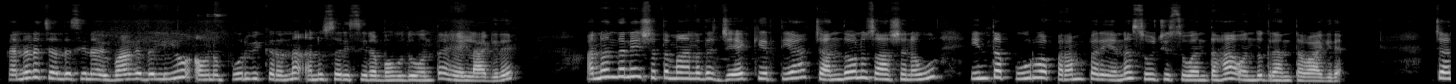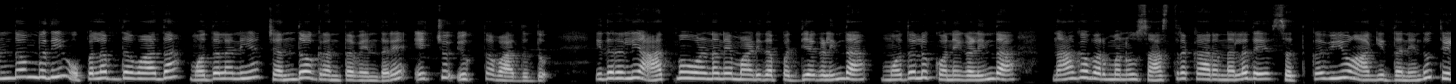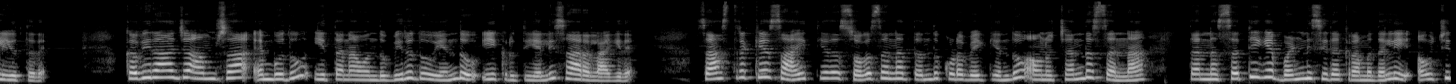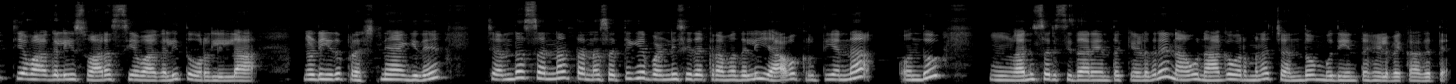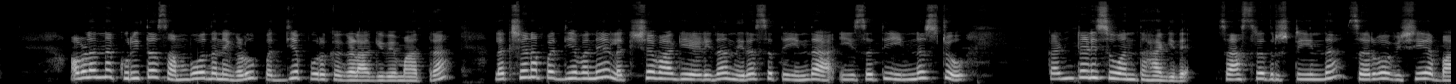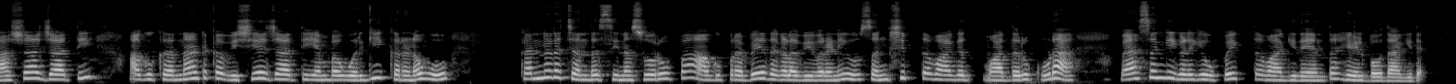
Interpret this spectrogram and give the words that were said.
ಕನ್ನಡ ಛಂದಸ್ಸಿನ ವಿಭಾಗದಲ್ಲಿಯೂ ಅವನು ಪೂರ್ವಿಕರನ್ನು ಅನುಸರಿಸಿರಬಹುದು ಅಂತ ಹೇಳಲಾಗಿದೆ. ಹನ್ನೊಂದನೇ ಶತಮಾನದ ಜಯಕೀರ್ತಿಯ ಚಂದೋನು ಶಾಸನವು ಇಂಥ ಪೂರ್ವ ಪರಂಪರೆಯನ್ನು ಸೂಚಿಸುವಂತಹ ಒಂದು ಗ್ರಂಥವಾಗಿದೆ. ಚಂದೊಂಬುದಿ ಉಪಲಬ್ಧವಾದ ಮೊದಲನೆಯ ಚಂದೋ ಗ್ರಂಥವೆಂದರೆ ಹೆಚ್ಚು ಯುಕ್ತವಾದದ್ದು. ಇದರಲ್ಲಿ ಆತ್ಮವರ್ಣನೆ ಮಾಡಿದ ಪದ್ಯಗಳಿಂದ, ಮೊದಲು ಕೊನೆಗಳಿಂದ ನಾಗವರ್ಮನು ಶಾಸ್ತ್ರಕಾರನಲ್ಲದೆ ಸತ್ಕವಿಯೂ ಆಗಿದ್ದನೆಂದು ತಿಳಿಯುತ್ತದೆ. ಕವಿರಾಜ ಅಂಶ ಎಂಬುದು ಈತನ ಒಂದು ಬಿರುದು ಎಂದು ಈ ಕೃತಿಯಲ್ಲಿ ಸಾರಲಾಗಿದೆ. ಶಾಸ್ತ್ರಕ್ಕೆ ಸಾಹಿತ್ಯದ ಸೊಗಸನ್ನು ತಂದುಕೊಡಬೇಕೆಂದು ಅವನು ಛಂದಸ್ಸನ್ನು ತನ್ನ ಸತಿಗೆ ಬಣ್ಣಿಸಿದ ಕ್ರಮದಲ್ಲಿ ಔಚಿತ್ಯವಾಗಲಿ ಸ್ವಾರಸ್ಯವಾಗಲಿ ತೋರಲಿಲ್ಲ. ನೋಡಿ, ಇದು ಪ್ರಶ್ನೆ ಆಗಿದೆ ಛಂದಸ್ಸನ್ನು ತನ್ನ ಸತಿಗೆ ಬಣ್ಣಿಸಿದ ಕ್ರಮದಲ್ಲಿ ಯಾವ ಕೃತಿಯನ್ನು ಒಂದು ಅನುಸರಿಸಿದ್ದಾರೆ ಅಂತ ಕೇಳಿದ್ರೆ ನಾವು ನಾಗವರ್ಮನ ಚಂದೋಂಬುದಿ ಅಂತ ಹೇಳಬೇಕಾಗತ್ತೆ. ಅವಳನ್ನು ಕುರಿತ ಸಂಬೋಧನೆಗಳು ಪದ್ಯಪೂರಕಗಳಾಗಿವೆ ಮಾತ್ರ. ಲಕ್ಷಣ ಪದ್ಯವನ್ನೇ ಲಕ್ಷ್ಯವಾಗಿ ಹೇಳಿದ ನಿರಸತೆಯಿಂದ ಈ ಸತಿ ಇನ್ನಷ್ಟು ಕಂಟಳಿಸುವಂತಹಾಗಿದೆ. ಶಾಸ್ತ್ರದೃಷ್ಟಿಯಿಂದ ಸರ್ವ ವಿಷಯ ಭಾಷಾ ಜಾತಿ ಹಾಗೂ ಕರ್ನಾಟಕ ವಿಷಯ ಜಾತಿ ಎಂಬ ವರ್ಗೀಕರಣವು ಕನ್ನಡ ಛಂದಸ್ಸಿನ ಸ್ವರೂಪ ಹಾಗೂ ಪ್ರಭೇದಗಳ ವಿವರಣೆಯು ಸಂಕ್ಷಿಪ್ತವಾಗವಾದರೂ ಕೂಡ ವ್ಯಾಸಂಗಿಗಳಿಗೆ ಉಪಯುಕ್ತವಾಗಿದೆ ಅಂತ ಹೇಳ್ಬೋದಾಗಿದೆ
